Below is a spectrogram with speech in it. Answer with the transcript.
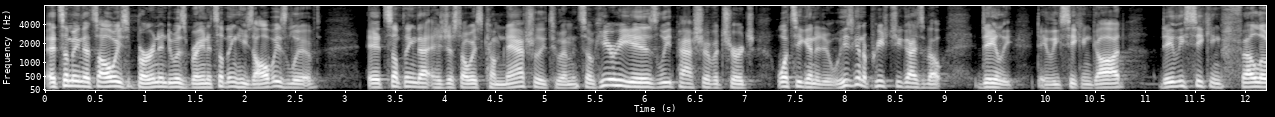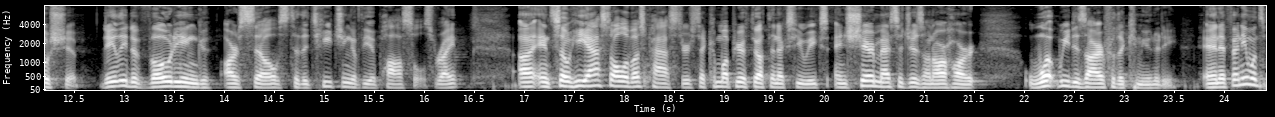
It's something that's always burned into his brain, it's something he's always lived. It's something that has just always come naturally to him. And so here he is, lead pastor of a church. What's he going to do? Well, he's going to preach to you guys about daily, daily seeking God, daily seeking fellowship, daily devoting ourselves to the teaching of the apostles, right? Uh, and so he asked all of us pastors to come up here throughout the next few weeks and share messages on our heart, what we desire for the community. And if anyone's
